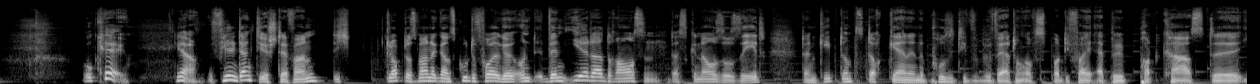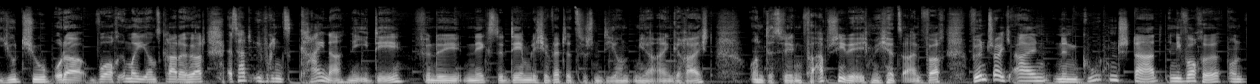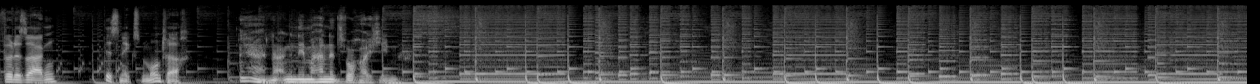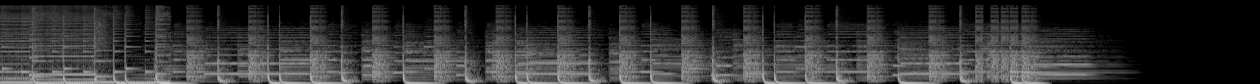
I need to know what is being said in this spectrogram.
Okay. Ja, vielen Dank dir, Stefan. Ich glaube, das war eine ganz gute Folge. Und wenn ihr da draußen das genauso seht, dann gebt uns doch gerne eine positive Bewertung auf Spotify, Apple Podcast, äh, YouTube oder wo auch immer ihr uns gerade hört. Es hat übrigens keiner eine Idee für die nächste dämliche Wette zwischen dir und mir eingereicht. Und deswegen verabschiede ich mich jetzt einfach. Wünsche euch allen einen guten Start in die Woche und würde sagen, bis nächsten Montag. Ja, eine angenehme Handelswoche euch, Lieben.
